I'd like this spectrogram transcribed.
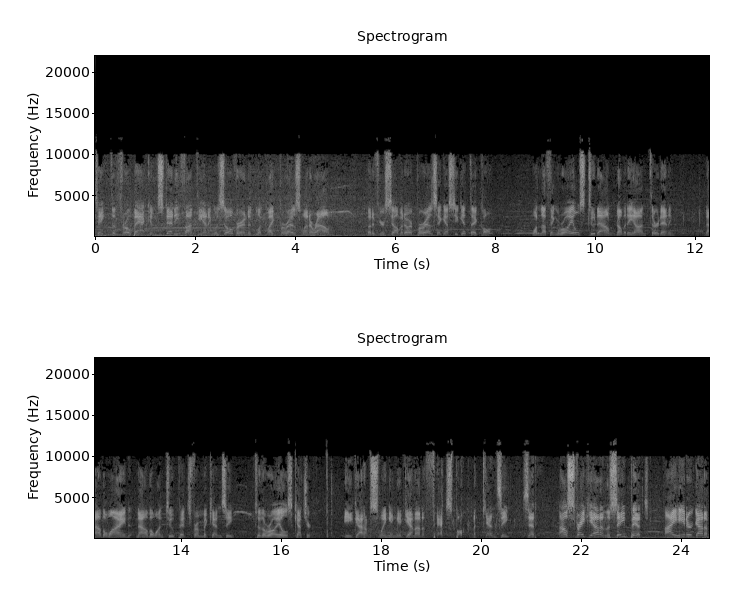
take the throw back instead. He thought the inning was over, and it looked like Perez went around. But if you're Salvador Perez, I guess you get that call. 1 nothing Royals, two down, nobody on, third inning. Now the wind, now the 1 2 pitch from McKenzie to the Royals catcher. He got him swinging again on a fastball. McKenzie said, I'll strike you out on the same pitch. High heater got him.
